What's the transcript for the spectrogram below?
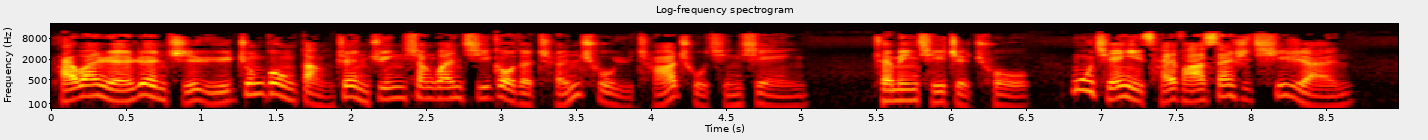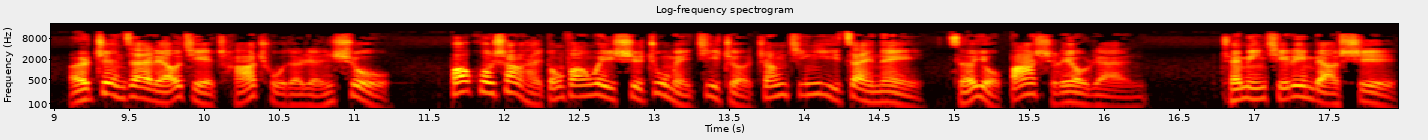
台湾人任职于中共党政军相关机构的惩处与查处情形，陈明奇指出，目前已裁罚三十七人，而正在了解查处的人数，包括上海东方卫视驻美记者张金义在内，则有八十六人。陈明奇另表示，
